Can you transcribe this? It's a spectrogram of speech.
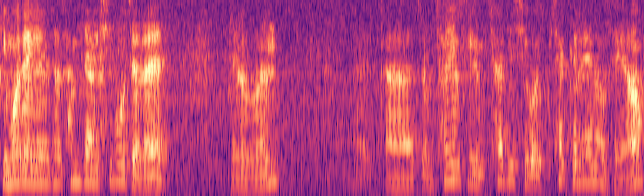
디모데전서 3장 15절을 여러분 다 좀 찾으시고 체크를 해놓으세요.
